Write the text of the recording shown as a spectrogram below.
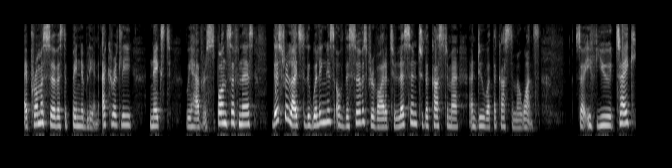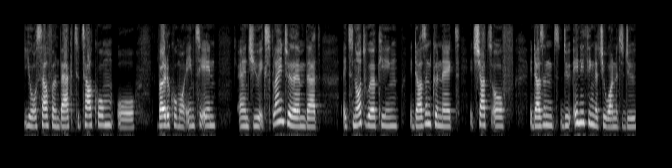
a promised service dependably and accurately. Next, we have responsiveness. This relates to the willingness of the service provider to listen to the customer and do what the customer wants. So if you take your cell phone back to Telkom or Vodacom or MTN, and you explain to them that it's not working, it doesn't connect, it shuts off, it doesn't do anything that you want it to do,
